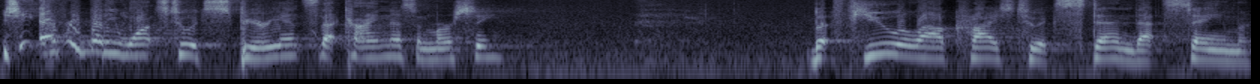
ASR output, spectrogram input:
You see, everybody wants to experience that kindness and mercy, but few allow Christ to extend that same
